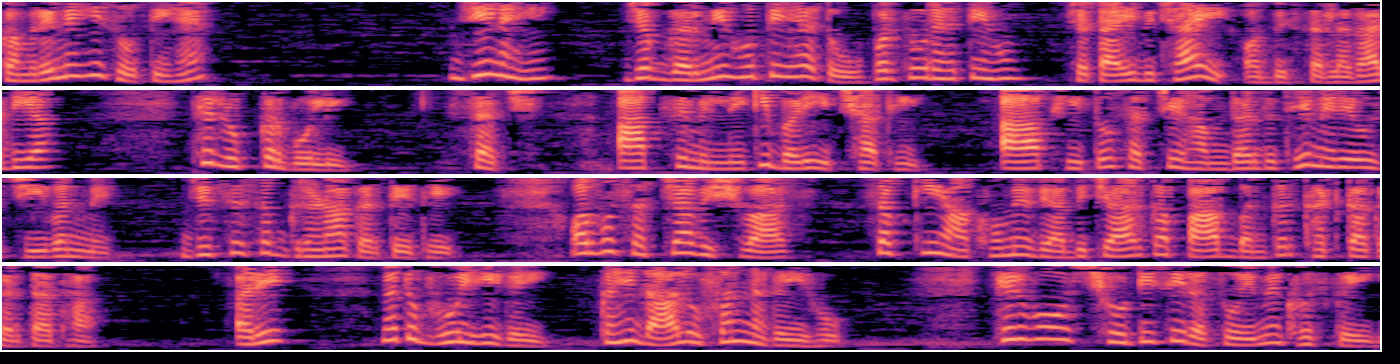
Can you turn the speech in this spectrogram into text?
کمرے میں ہی سوتی ہیں؟ جی نہیں، جب گرمی ہوتی ہے تو اوپر سو رہتی ہوں، چٹائی بچھائی اور بستر لگا دیا۔ پھر رک کر بولی، سچ، آپ سے ملنے کی بڑی اچھا تھی۔ آپ ہی تو سچے ہمدرد تھے میرے اس جیون میں، جس سے سب گھنا کرتے تھے۔ اور وہ سچا وشواس سب کی آنکھوں میں ویابچار کا پاپ بن کر کھٹکا کرتا تھا۔ ارے، میں تو بھول ہی گئی، کہیں دال افن نہ گئی ہو۔ پھر وہ اس چھوٹی سی رسوئی میں گھس گئی۔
